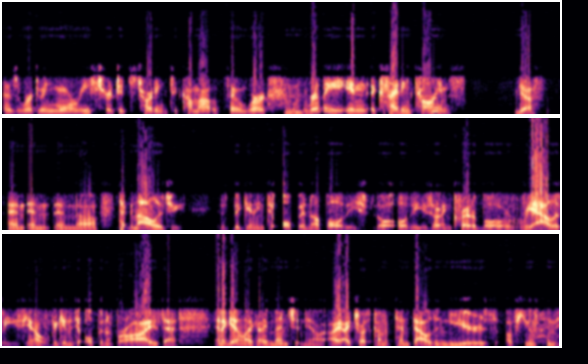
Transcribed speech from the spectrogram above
as we're doing more research, it's starting to come out. So we're mm-hmm. really in exciting times. Yes, and and and uh, technology is beginning to open up all these all, all these uh, incredible realities. You know, beginning to open up our eyes that, and again, like I mentioned, you know, I, I trust kind of ten thousand years of human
